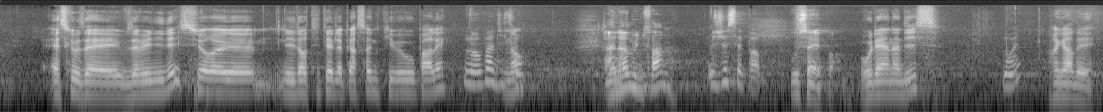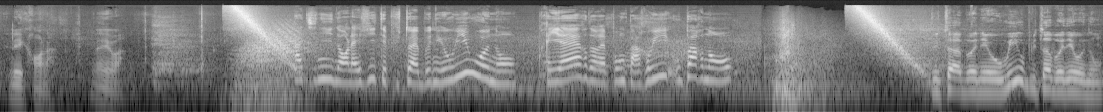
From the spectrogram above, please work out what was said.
Est-ce que vous avez, vous avez une idée sur euh, l'identité de la personne qui veut vous parler? Non, pas du Non? tout. Un homme, une femme? Je sais pas. Vous savez pas. Vous voulez un indice? Ouais. Regardez l'écran là. Vous allez voir. Atini, dans la vie, t'es plutôt abonné au oui ou au non? Prière de répondre par oui ou par non Plutôt abonné au oui ou plutôt abonné au non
